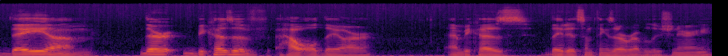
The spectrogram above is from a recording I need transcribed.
they um they're because of how old they are, and because they did some things that are revolutionary.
